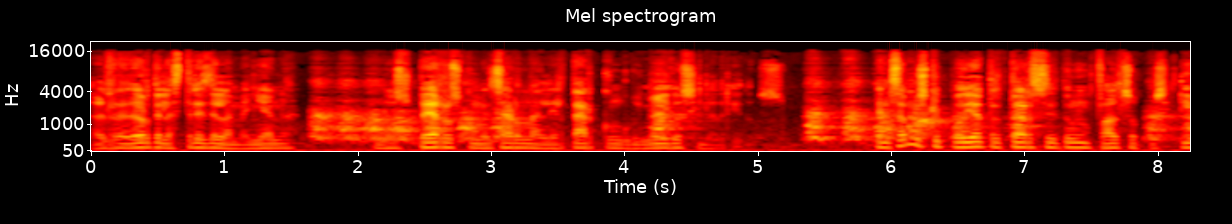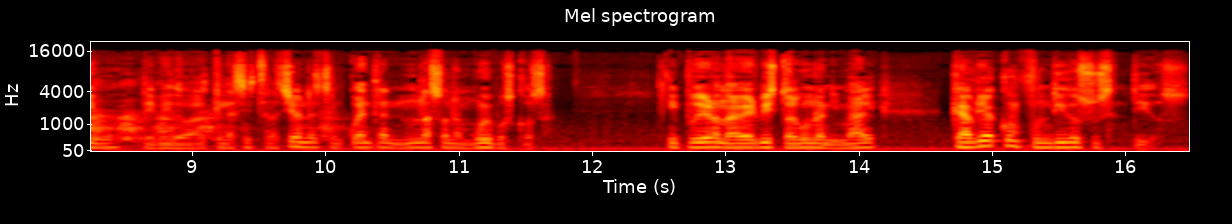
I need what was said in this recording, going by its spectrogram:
Alrededor de las 3 de la mañana, los perros comenzaron a alertar con gruñidos y ladridos. Pensamos que podía tratarse de un falso positivo debido a que las instalaciones se encuentran en una zona muy boscosa y pudieron haber visto algún animal que habría confundido sus sentidos.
